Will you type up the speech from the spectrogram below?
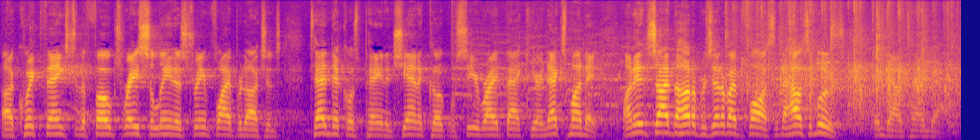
Uh, quick thanks to the folks, Ray Salinas, Dreamfly Productions, Ted Nichols Payne, and Shannon Cook. We'll see you right back here next Monday on Inside the Huddle, presented by Floss at the House of Blues in downtown Dallas.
